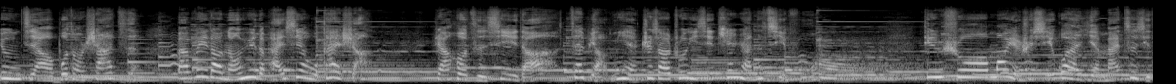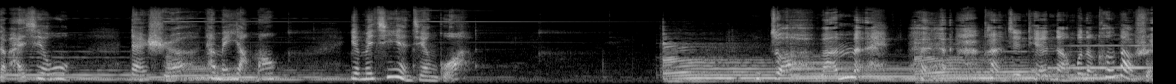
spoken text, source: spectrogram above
用脚拨动沙子，把味道浓郁的排泄物盖上，然后仔细地在表面制造出一些天然的起伏。听说猫也是习惯掩埋自己的排泄物，但是他没养猫，也没亲眼见过。这完美，嘿嘿，看今天能不能坑到水。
